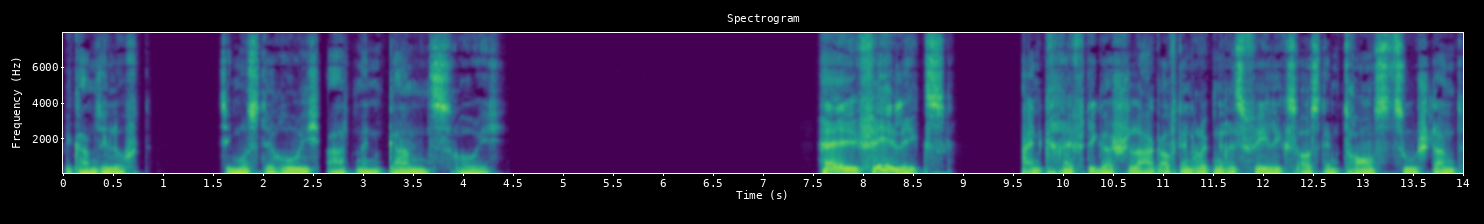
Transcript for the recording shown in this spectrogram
bekam sie Luft. Sie musste ruhig atmen, ganz ruhig. Hey, Felix! Ein kräftiger Schlag auf den Rücken riss Felix aus dem Trancezustand,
